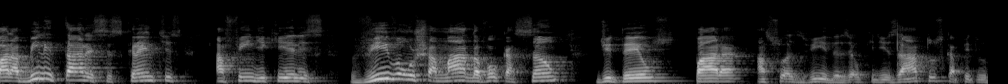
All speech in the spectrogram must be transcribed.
para habilitar esses crentes a fim de que eles vivam o chamado, a vocação de Deus para as suas vidas. É o que diz Atos, capítulo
